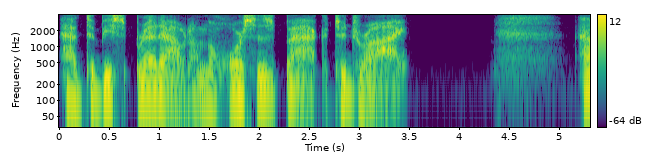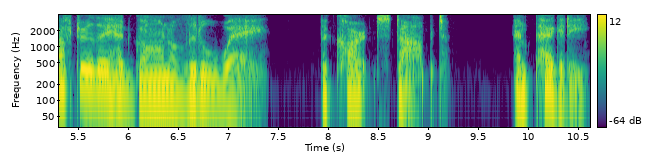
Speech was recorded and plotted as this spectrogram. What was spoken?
had to be spread out on the horse's back to dry. After they had gone a little way, the cart stopped, and Peggotty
